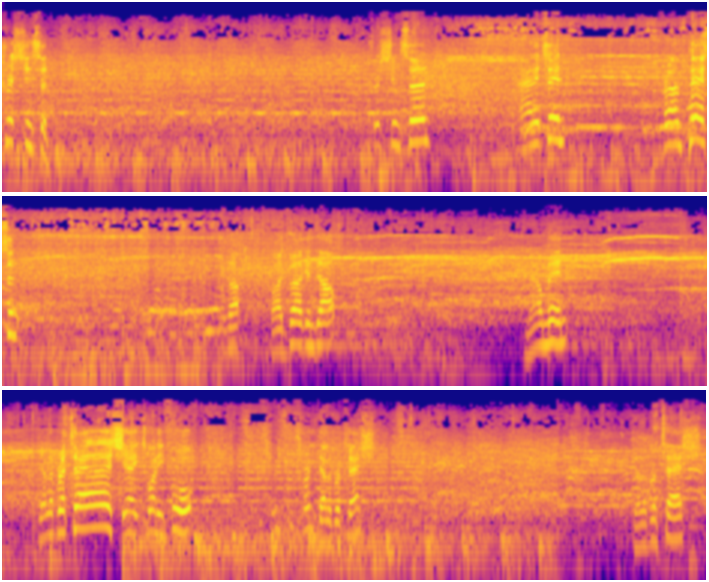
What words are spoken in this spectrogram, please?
Kristjansson. Kristjansson. And it's in from Pearson. up by Bergendahl. Now Min. Delabretesh, 8-24. Three from three, Delabretesh. Delabretesh.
